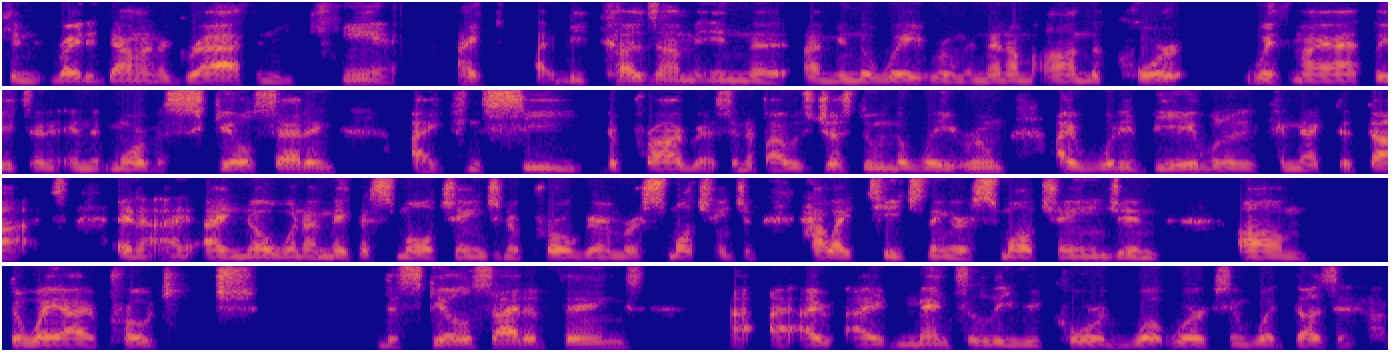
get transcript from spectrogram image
can write it down on a graph and you can't, I, I, because I'm in the I'm in the weight room and then I'm on the court with my athletes in, in more of a skill setting. I can see the progress. And if I was just doing the weight room, I wouldn't be able to connect the dots. And I, I know when I make a small change in a program or a small change in how I teach things or a small change in um, the way I approach the skill side of things, I, I, I, mentally record what works and what doesn't. I'm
